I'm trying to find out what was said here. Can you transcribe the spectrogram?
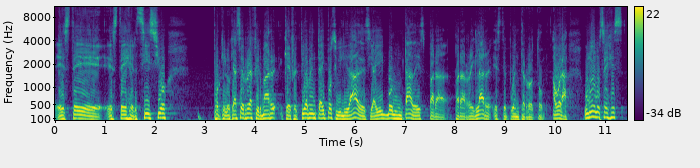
este, este ejercicio porque lo que hace es reafirmar que efectivamente hay posibilidades y hay voluntades para, arreglar este puente roto. Ahora, uno de los ejes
